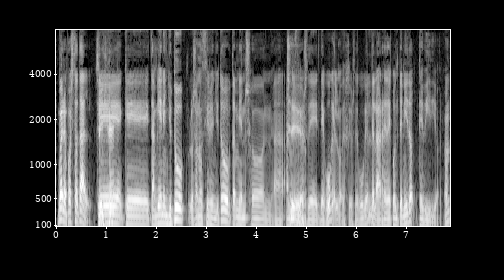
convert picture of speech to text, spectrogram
Bueno, pues total, Sí. que, que también en YouTube, los anuncios en YouTube también son ah, Sí. anuncios de, de Google, no anuncios de Google, de la red de contenido de vídeo. ¿no?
